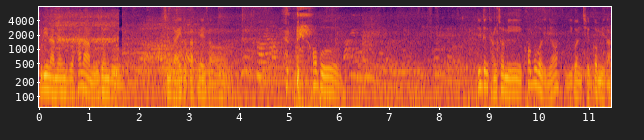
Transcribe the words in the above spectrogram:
구리 남양주 하남 의정부 지금 라이더 카페에서 어, 커브 1등 당첨이 커브거든요. 이건 제 겁니다.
